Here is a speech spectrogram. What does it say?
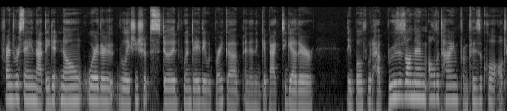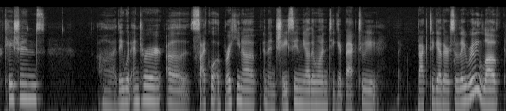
Friends were saying that they didn't know where their relationship stood. One day they would break up and then get back together. They both would have bruises on them all the time from physical altercations. Uh, they would enter a cycle of breaking up and then chasing the other one to get back to back together. So they really loved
